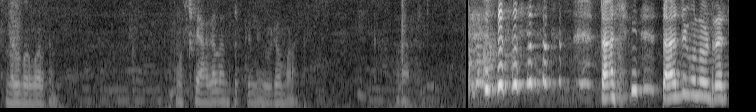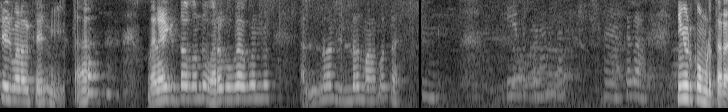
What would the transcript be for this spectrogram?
ಸ್ಮೆಲ್ ಬರಬಾರ್ದು. ಮೋಸ್ಟ್ಲಿ ಆಗಲ್ಲ ಅನ್ಸುತ್ತೆ ಇಲ್ಲಿ ವಿಡಿಯೋ ಮಾಡಕ್ಕೆ. ತಾಜಿ, ತಾಜಿಗೆ ಒಂದು ಡ್ರೆಸ್ ಚೇಂಜ್ ಮಾಡೋಕೆ ತೆನ್ನಿ. ಮನ್ಯಾಗಿದ್ದಾಗ ಒಂದು ಹೊರಗೆ ಹೋಗೋಕೆ ಬಂದು ಅಲ್ಲೊಂದು ಇಲ್ಲೊಂದು ಮಾಡ್ಕೋತ. ಹಾಂ ಹಿಂಗೆ ಹಿಡ್ಕೊಂಬಿಡ್ತಾರೆ.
